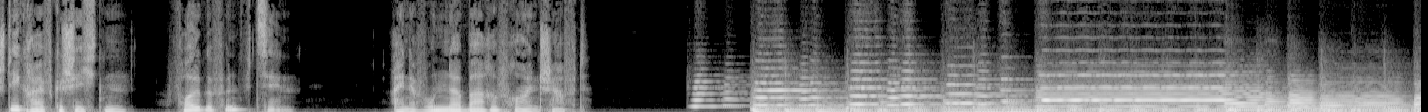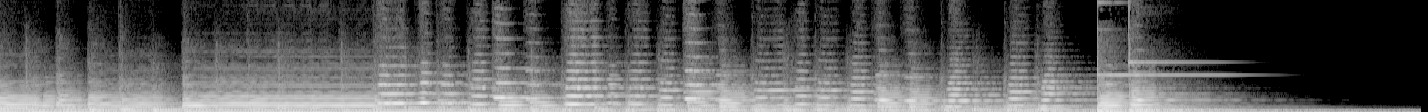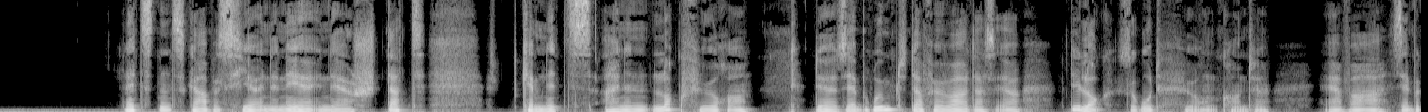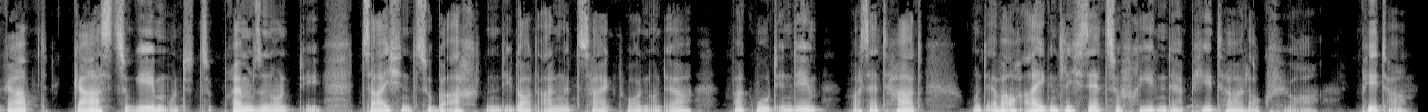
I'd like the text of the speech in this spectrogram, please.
Stegreifgeschichten Folge 15 Eine wunderbare Freundschaft Letztens gab es hier in der Nähe in der Stadt Chemnitz einen Lokführer, der sehr berühmt dafür war, dass er die Lok so gut führen konnte. Er war sehr begabt, Gas zu geben und zu bremsen und die Zeichen zu beachten, die dort angezeigt wurden, und er war gut in dem, was er tat, und er war auch eigentlich sehr zufrieden, der Peter Lokführer. Peter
